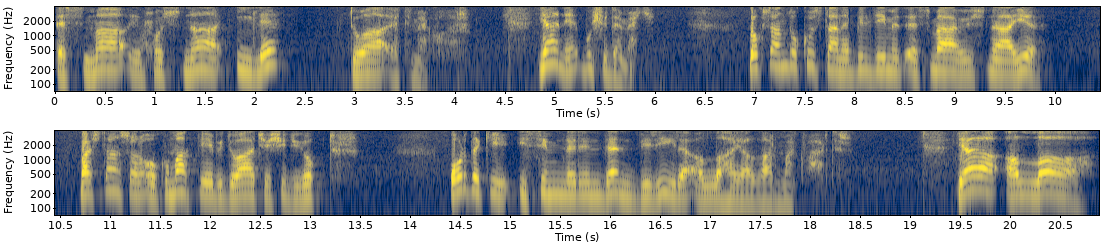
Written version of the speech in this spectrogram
Esma-i Hüsna ile dua etmek olur. Yani bu şu demek. 99 tane bildiğimiz Esma-i Hüsna'yı baştan sona okumak diye bir dua çeşidi yoktur. Oradaki isimlerinden biriyle Allah'a yalvarmak vardır. Ya Allah,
